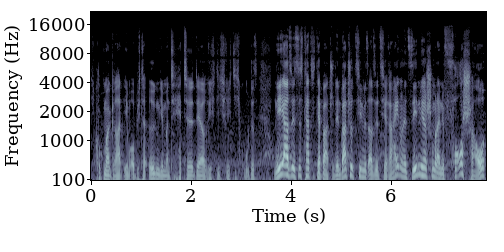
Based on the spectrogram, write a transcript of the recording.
Ich guck mal gerade eben, ob ich da irgendjemand hätte, der richtig, richtig gut ist. Nee, also es ist tatsächlich der Bacho. Den Bacho ziehen wir jetzt also jetzt hier rein. Und jetzt sehen wir hier schon mal eine Vorschau,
